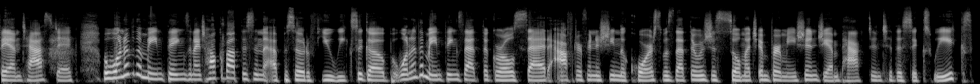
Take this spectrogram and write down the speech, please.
fantastic. But one of the main things, and I talk about this in the episode a few weeks ago, but one of the main things that the girls said after finishing the course was that there was just so much information jam-packed into the six weeks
